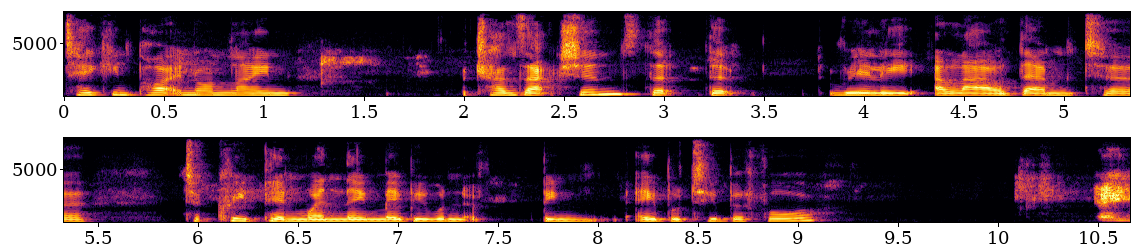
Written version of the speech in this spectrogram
taking part in online transactions that that really allow them to to creep in when they maybe wouldn't have been able to before? Uh,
